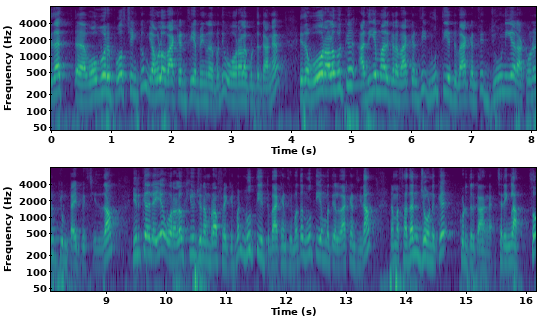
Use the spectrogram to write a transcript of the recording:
இதை ஒவ்வொரு போஸ்டிங்க்கும் எவ்வளோ வேக்கன்சி அப்படிங்கிறத பற்றி ஓவராலாக கொடுத்துருக்காங்க. இதை ஓரளவுக்கு அதிகமாக இருக்கிற வேக்கன்சி நூற்றி எட்டு vacancy junior accountant cum typist இதுதான். இருக்கிறதுலையே ஓரளவுக்கு ஹியூஜ் நம்பர் ஆஃப் ரெக்ரூட்மெண்ட் நூற்றி எட்டு வேக்கன்சி மொத்தம் நூற்றி எண்பத்தி ஏழு வேக்கன்சி தான் நம்ம சதன் ஜோனுக்கு கொடுத்துருக்காங்க. சரிங்களா? So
